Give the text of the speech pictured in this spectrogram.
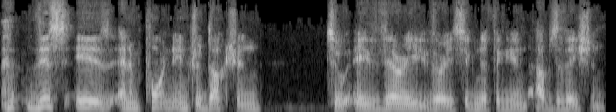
this is an important introduction to a very, very significant observation.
